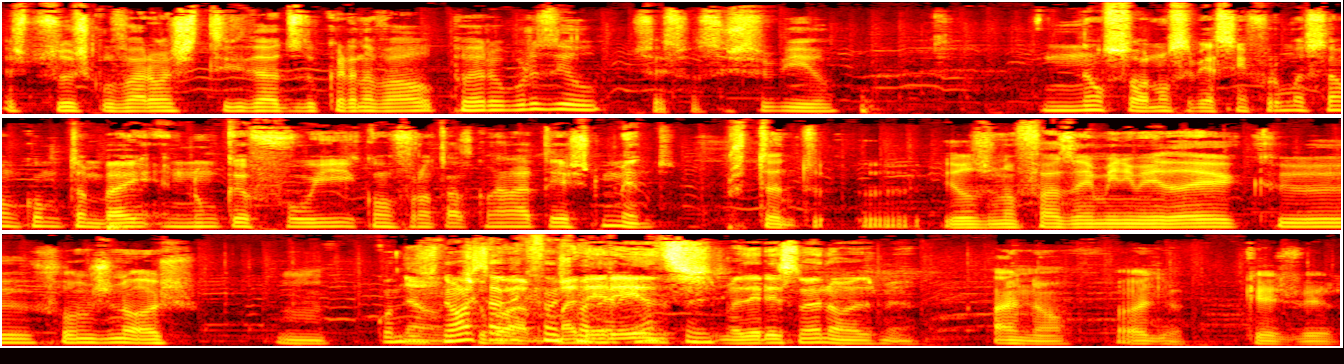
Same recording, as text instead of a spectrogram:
as pessoas que levaram as festividades do carnaval para o Brasil. Não sei se vocês sabiam. Não só não sabia essa informação, como também nunca fui confrontado com ela até este momento. Portanto, eh, eles não fazem a mínima ideia que fomos nós. Hum. Quando diz Não, nós, sabe desculpa, que são os madeirenses, madeirenses? não é nós, meu. Ah, não. Olha, queres ver?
